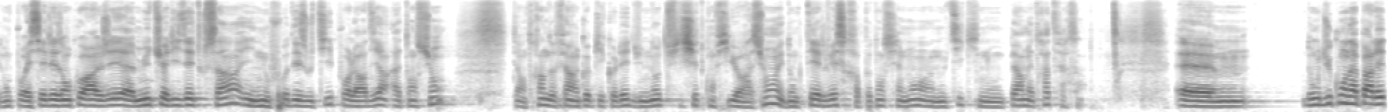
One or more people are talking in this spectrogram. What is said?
Et donc pour essayer de les encourager à mutualiser tout ça, il nous faut des outils pour leur dire attention, es en train de faire un copier-coller d'une autre fichier de configuration, et donc TLV sera potentiellement un outil qui nous permettra de faire ça. Euh, donc du coup, on a parlé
